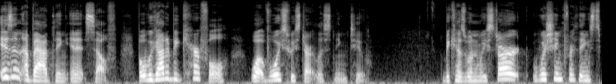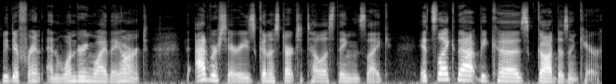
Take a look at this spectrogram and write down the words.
isn't a bad thing in itself. But we got to be careful what voice we start listening to. Because when we start wishing for things to be different and wondering why they aren't, the adversary is going to start to tell us things like, it's like that because God doesn't care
